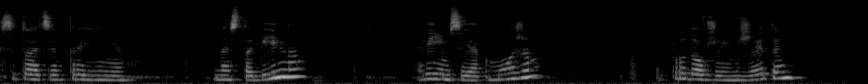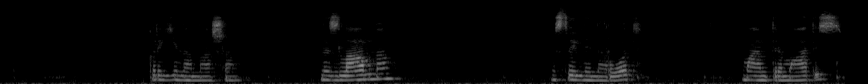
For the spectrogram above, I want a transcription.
ситуація в країні нестабільна. Гріємося як можемо, продовжуємо жити. Україна наша незламна, ми сильний народ, маємо триматись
